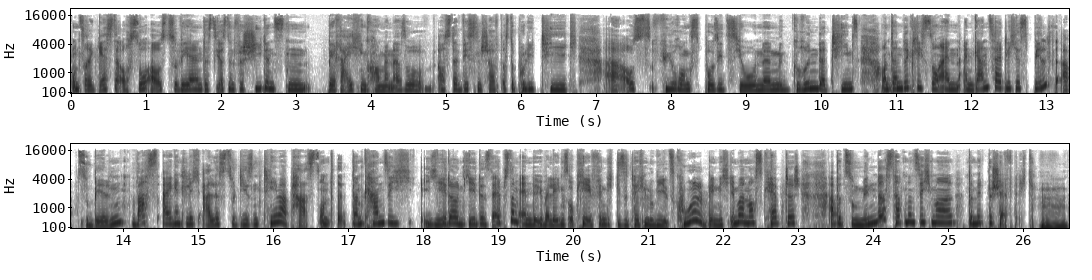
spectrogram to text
unsere Gäste auch so auszuwählen, dass sie aus den verschiedensten Bereichen kommen, also aus der Wissenschaft, aus der Politik, äh, aus Führungspositionen, Gründerteams und dann wirklich so ein, ein ganzheitliches Bild abzubilden, was eigentlich alles zu diesem Thema passt. Und äh, dann kann sich jeder und jede selbst am Ende überlegen, so, okay, finde ich diese Technologie jetzt cool, bin ich immer noch skeptisch, aber zumindest hat man sich mal damit beschäftigt. Mhm.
